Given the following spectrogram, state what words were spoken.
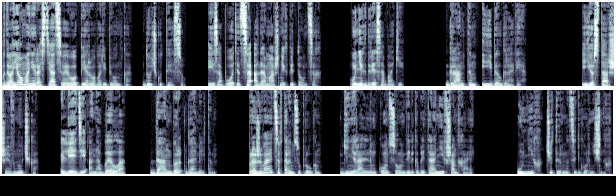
Вдвоем они растят своего первого ребенка, дочку Тессу, и заботятся о домашних питомцах. У них две собаки — Грантем и Белгравия. Ее старшая внучка, леди Аннабелла Данбер Гамильтон, проживает со вторым супругом, генеральным консулом Великобритании в Шанхае. У них 14 горничных.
